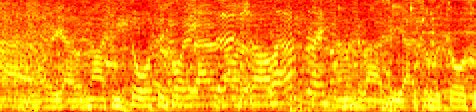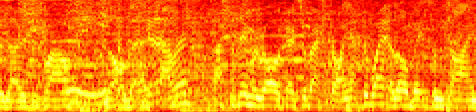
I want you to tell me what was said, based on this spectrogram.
Ah, there we go, looks nice and saucy for you there as well, Charlotte. lovely. And look at that, so you get a tub of sauce with those as well. a Ooh, this little bit of good. salad. That's the thing with roller coaster restaurant. You have to wait a little bit sometimes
